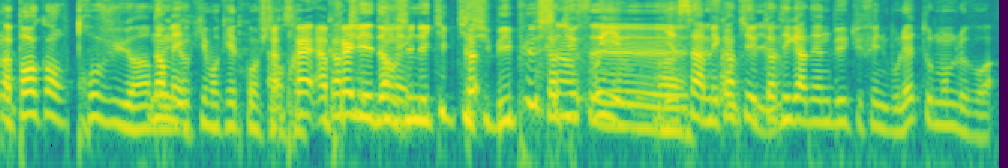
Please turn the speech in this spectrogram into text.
l'a pas encore trop vu, hein, Non, Bayo mais- qui manquait de confiance. Après, après tu- il est dans une équipe qui subit plus. Hein, oui, il y a ça, mais quand tu es gardien de but, tu fais une boulette, tout le monde le voit.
